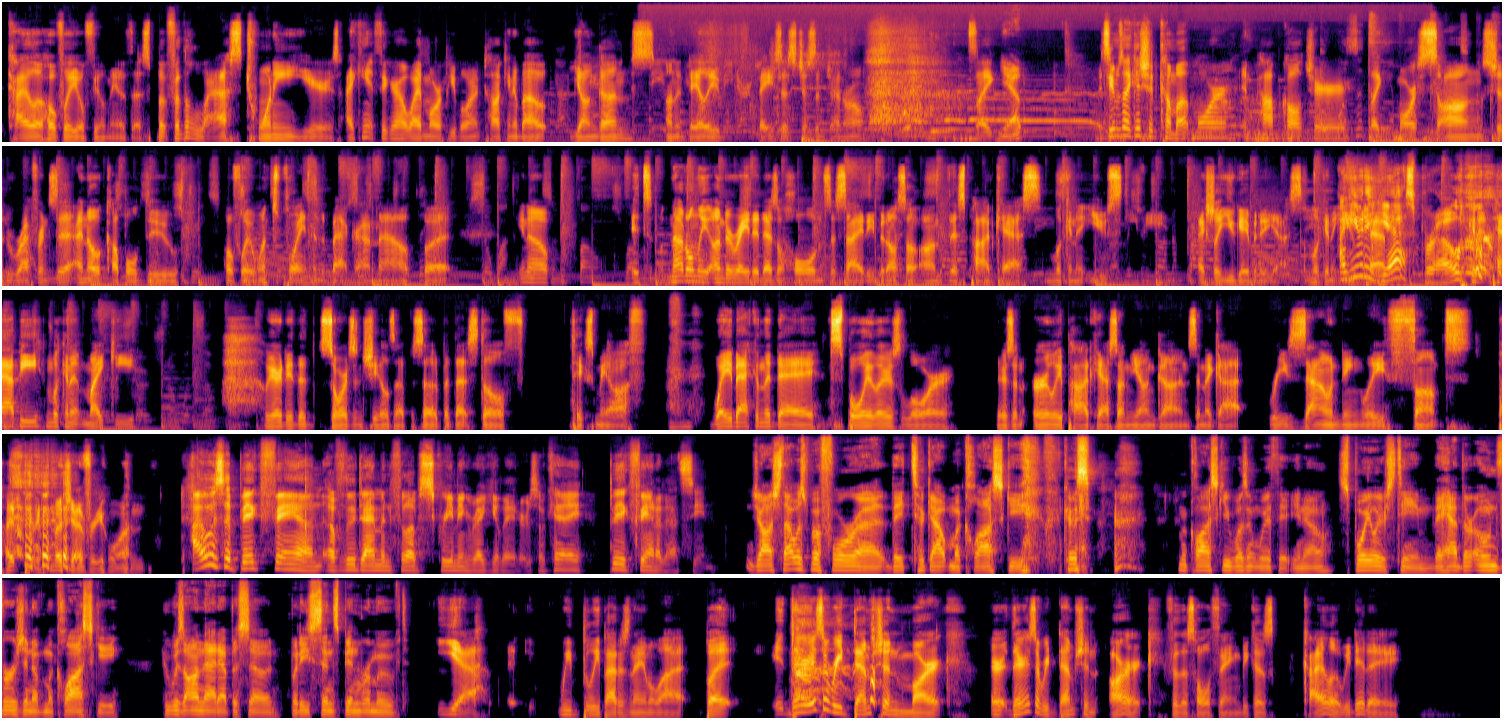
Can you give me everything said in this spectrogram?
Kylo, hopefully you'll feel me with this, but for the last 20 years, I can't figure out why more people aren't talking about Young Guns on a daily basis, just in general. It's like, Yep. it seems like it should come up more in pop culture. Like, more songs should reference it. I know a couple do. Hopefully, one's playing in the background now, but you know, it's not only underrated as a whole in society, but also on this podcast. I'm looking at you, Stevie. Actually, you gave it a yes. I'm looking at you. I give it a yes, bro. looking at Pappy. I'm looking at Mikey. We already did the Swords and Shields episode, but that still f- ticks me off. Way back in the day, spoilers, lore. there's an early podcast on Young Guns, and it got resoundingly thumped by pretty much everyone. I was a big fan of Lou Diamond Phillips screaming regulators, okay? Big fan of that scene. Josh, that was before uh, they took out McCloskey because McCloskey wasn't with it, you know? Spoilers team, they had their own version of McCloskey who was on that episode, but he's since been removed. Yeah, we bleep out his name a lot, but it, there is a redemption mark, or there is a redemption arc for this whole thing because Kylo, we did a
